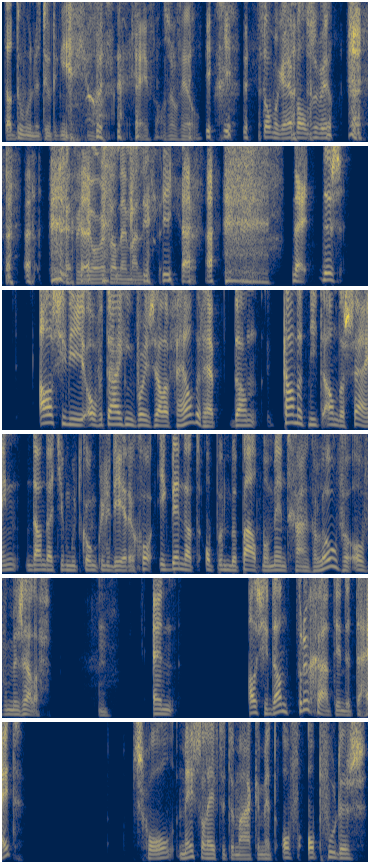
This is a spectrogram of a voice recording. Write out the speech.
dat doen we natuurlijk niet. Geef al zoveel. Sommigen hebben al zoveel. Geef Joris alleen maar liefde. ja. Nee, dus als je die overtuiging voor jezelf helder hebt, dan kan het niet anders zijn dan dat je moet concluderen: Goh, ik ben dat op een bepaald moment gaan geloven over mezelf. En als je dan teruggaat in de tijd, op school, meestal heeft het te maken met of opvoeders,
